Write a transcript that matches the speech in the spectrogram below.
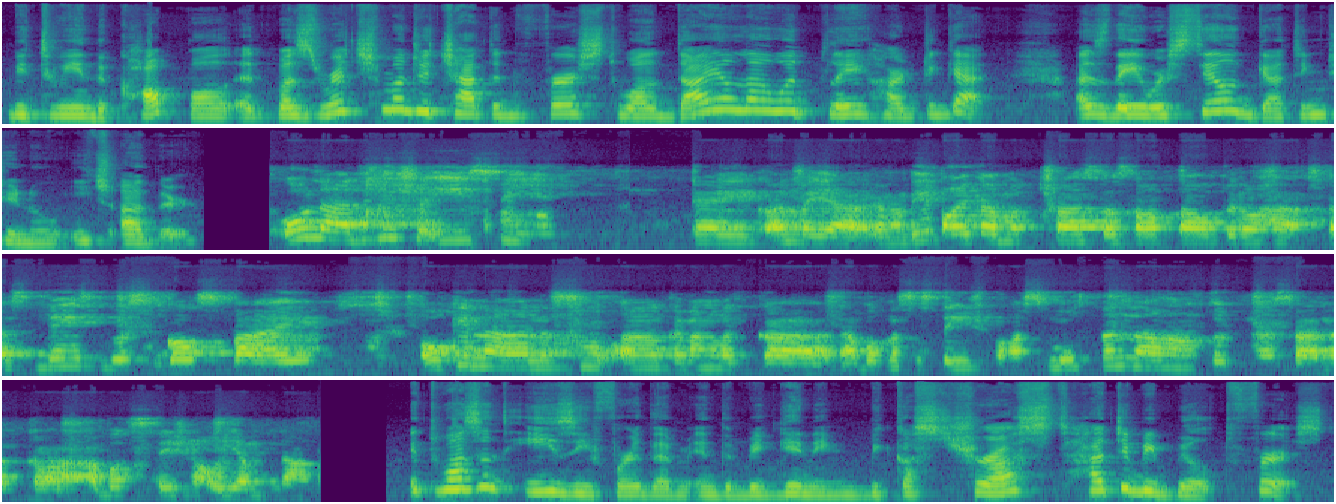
Between the couple, it was Richmond who chatted first while Diala would play hard to get, as they were still getting to know each other. Una, di siya easy. Kay, ano ba yan, kanang di pa kay ka mag-trust sa sa tao, pero ha, as days goes, goes by, okay na, na uh, kanang nagka, abot na sa stage, mga smooth na lang, hangtod na sa nagka, abot stage na uyab na. It wasn't easy for them in the beginning because trust had to be built first,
